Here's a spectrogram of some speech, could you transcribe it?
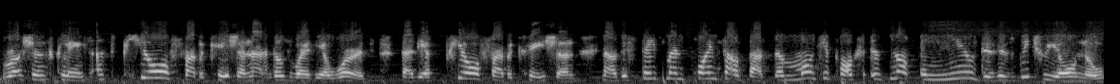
Russians' claims as pure fabrication. Now, those were their words, that they are pure fabrication. Now, the statement points out that the monkeypox is not a new disease, which we all know.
